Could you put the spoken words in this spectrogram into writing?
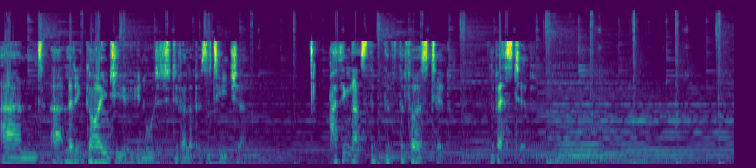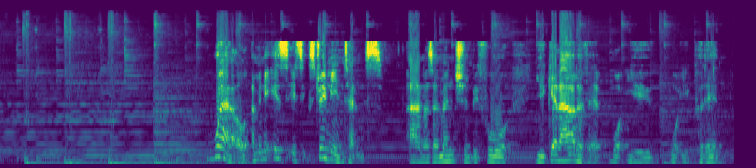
and uh, let it guide you in order to develop as a teacher. I think that's the, the, the first tip, the best tip. Well, I mean, it is it's extremely intense, and as I mentioned before, you get out of it what you what you put in.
